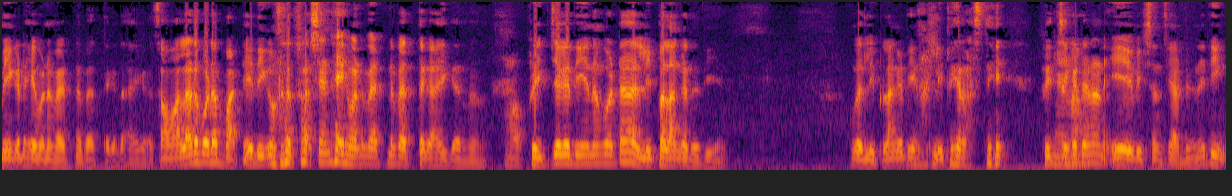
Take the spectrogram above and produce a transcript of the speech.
මේකට හෙවන වැටන පැත්තක දායක සමල්ලට පොඩ බටේ දිගුණ ප්‍රශන හෙවන වැටන පැත්තකයි කරනවා. ප්‍රිච්ජක තියෙනකොට ලිපළඟද තියෙන ලිපළඟ තියෙන ලිපේ රස්නේ ෆ්‍රිච්ජකටන ඒ විශන්සි අඩුවන ඉතින්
